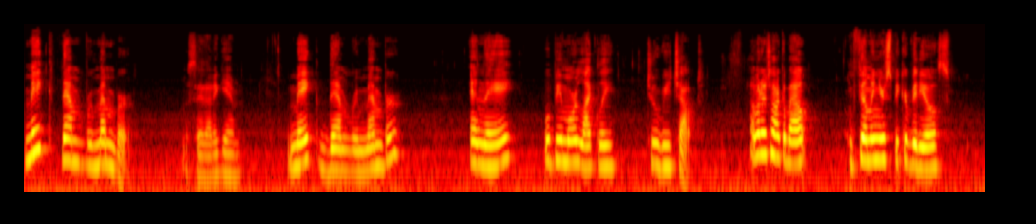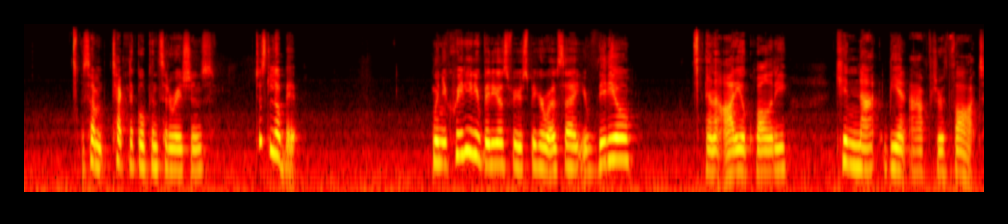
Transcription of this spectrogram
Make them remember. I'll say that again. Make them remember, and they will be more likely to reach out. I want to talk about filming your speaker videos, some technical considerations, just a little bit. When you're creating your videos for your speaker website, your video and the audio quality cannot be an afterthought.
